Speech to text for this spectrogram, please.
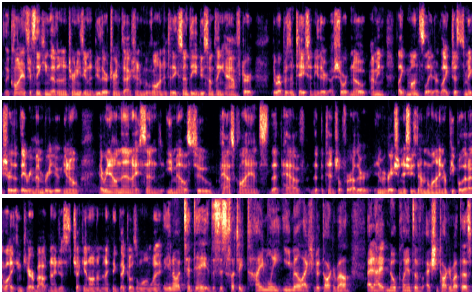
the clients are thinking that an attorney is going to do their transaction and move on. And to the extent that you do something after the representation, either a short note, I mean, like months later, like just to make sure that they remember you. You know, every now and then I send emails to past clients that have the potential for other immigration issues down the line or people that I like and care about, and I just check in on them. And I think that goes a long way. You know what? Today, this is such a timely email actually to talk about. And I had no plans of actually talking about this.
